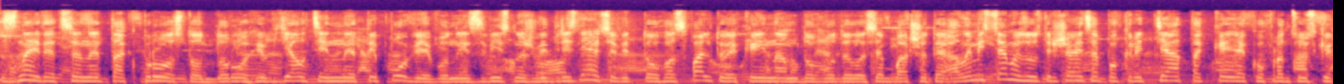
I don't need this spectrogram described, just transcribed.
Знаєте, це не так просто. Дороги в Ялті не типові. Вони, звісно ж, відрізняються від того асфальту, який нам доводилося бачити. Але місцями зустрічається покриття, таке як у французьких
